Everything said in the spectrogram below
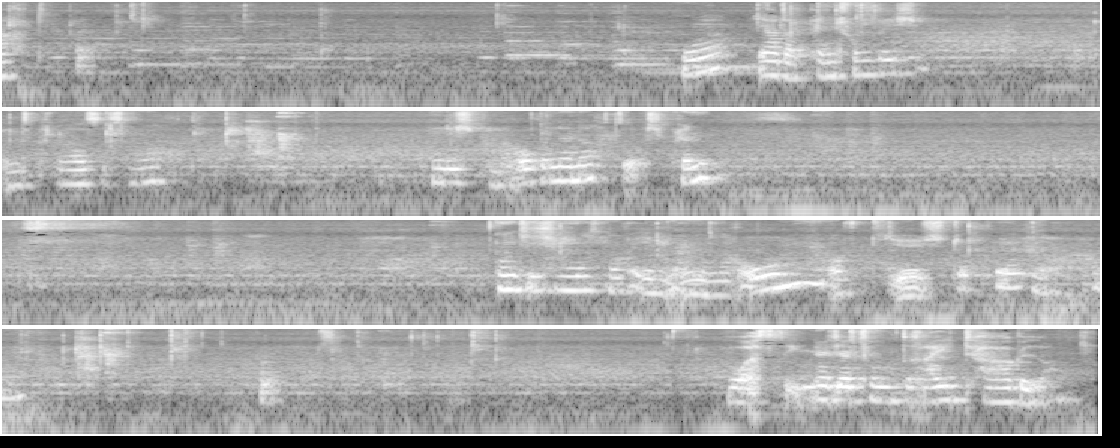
Nacht. Oder? Ja, da pennen schon welche. Ganz klar, es ist Nacht. Und ich bin auch in der Nacht. So, ich penne. Und ich muss noch eben einmal nach oben auf die Stockwerke. Boah, es regnet jetzt schon drei Tage lang.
